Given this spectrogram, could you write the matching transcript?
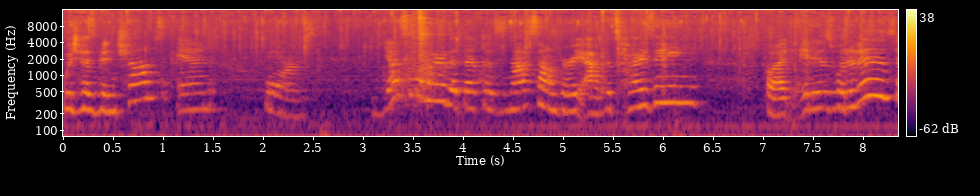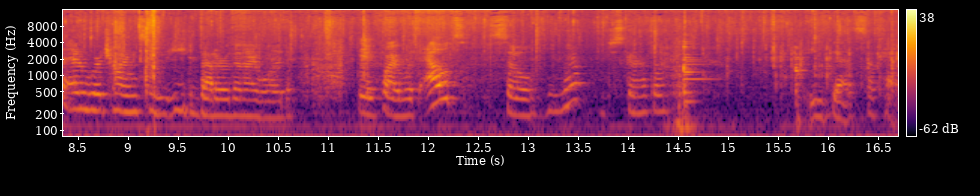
which has been chopped and formed. Yes, I'm aware that that does not sound very appetizing, but it is what it is, and we're trying to eat better than I would if I was out. So, yeah, I'm just gonna have to eat this. Okay.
